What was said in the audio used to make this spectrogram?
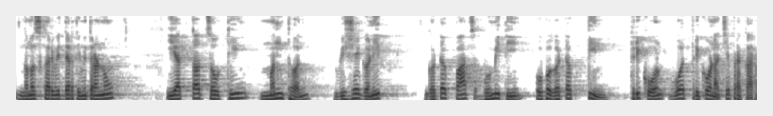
नमस्कार विद्यार्थी मित्रांनो. इयत्ता चौथी मंथन विषय गणित घटक पाच भूमिती उपघटक तीन त्रिकोण व त्रिकोणाचे प्रकार.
